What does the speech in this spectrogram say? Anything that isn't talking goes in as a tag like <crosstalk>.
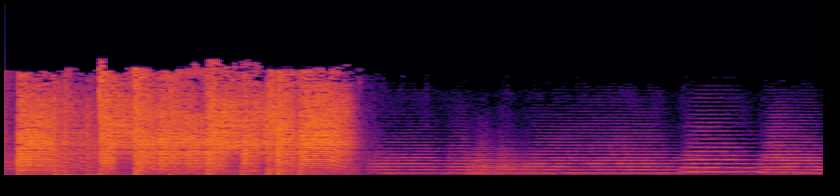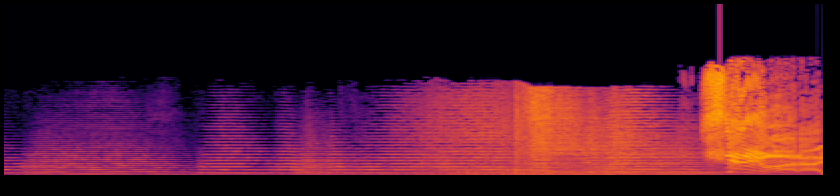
<laughs>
